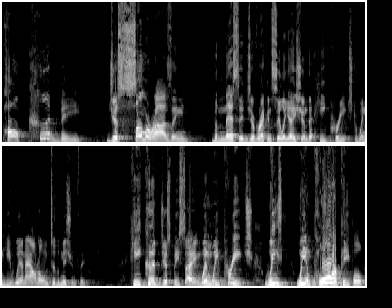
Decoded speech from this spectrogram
Paul could be just summarizing the message of reconciliation that he preached when he went out onto the mission field. He could just be saying, when we preach, we, we implore people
